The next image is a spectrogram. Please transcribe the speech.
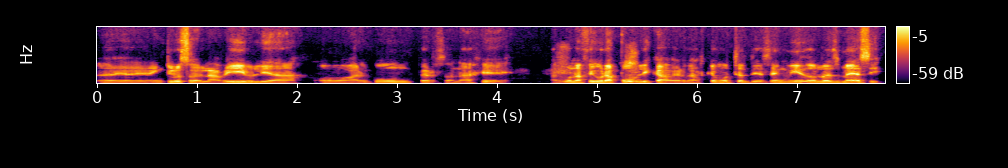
eh, incluso de la Biblia o algún personaje, alguna figura pública, ¿verdad? Que muchos dicen, mi ídolo es Messi,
